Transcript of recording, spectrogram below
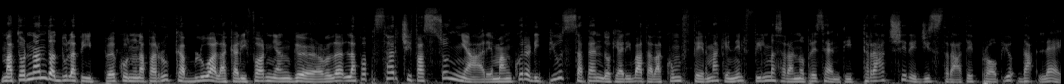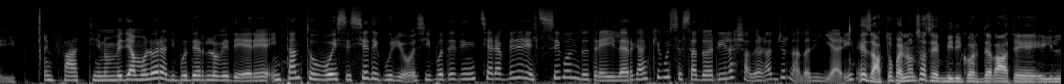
Ma tornando a Dula Pip con una parrucca blu alla Californian Girl, la pop star ci fa sognare, ma ancora di più sapendo che è arrivata la conferma che nel film saranno presenti tracce registrate proprio da lei. Infatti, non vediamo l'ora di poterlo vedere. Intanto voi, se siete curiosi, potete iniziare a vedere il secondo trailer, che anche questo è stato rilasciato nella giornata di ieri. Esatto, poi non so se vi ricordavate il-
